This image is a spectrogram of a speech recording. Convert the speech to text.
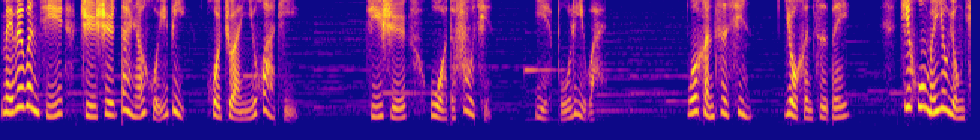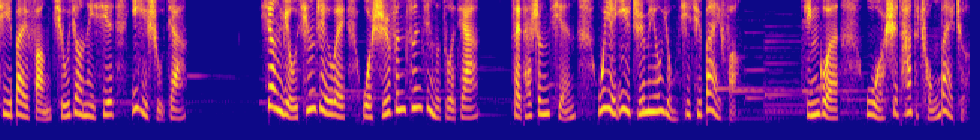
每位问及，只是淡然回避或转移话题，即使我的父亲，也不例外。我很自信。又很自卑，几乎没有勇气拜访求教那些艺术家，像柳青这位我十分尊敬的作家，在他生前，我也一直没有勇气去拜访。尽管我是他的崇拜者，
